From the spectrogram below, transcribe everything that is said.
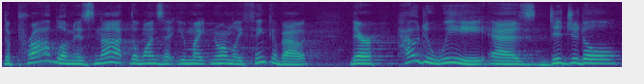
the problem is not the ones that you might normally think about there, how do we, as digital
